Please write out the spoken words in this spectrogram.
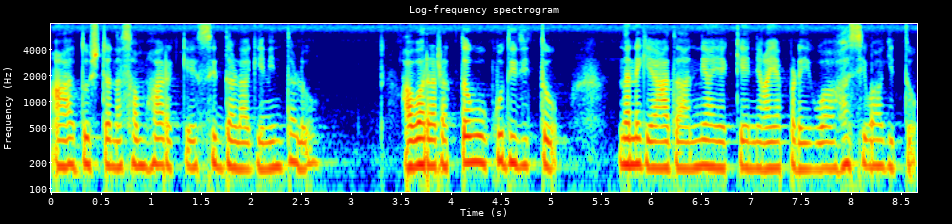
ಆ ದುಷ್ಟನ ಸಂಹಾರಕ್ಕೆ ಸಿದ್ಧಳಾಗಿ ನಿಂತಳು. ಅವರ ರಕ್ತವೂ ಕುದಿದಿತ್ತು. ನನಗೆ ಆದ ಅನ್ಯಾಯಕ್ಕೆ ನ್ಯಾಯ ಪಡೆಯುವ ಹಸಿವಾಗಿತ್ತು.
